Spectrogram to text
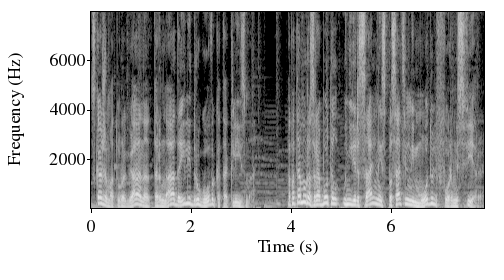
скажем, от урагана, торнадо или другого катаклизма. А потому разработал универсальный спасательный модуль в форме сферы.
